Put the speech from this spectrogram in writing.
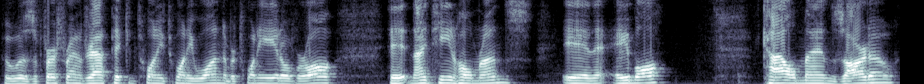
who was a first round draft pick in 2021, number 28 overall, hit 19 home runs in A ball. Kyle Manzardo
